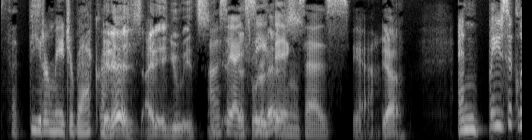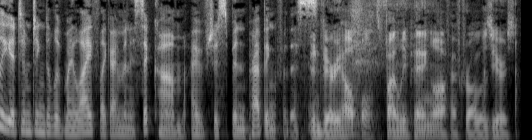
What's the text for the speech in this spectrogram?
it's that theater major background. It is. I you. It's Honestly, I see things as, yeah. Yeah, And basically attempting to live my life like I'm in a sitcom. I've just been prepping for this. it's been very helpful. It's finally paying off after all those years.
